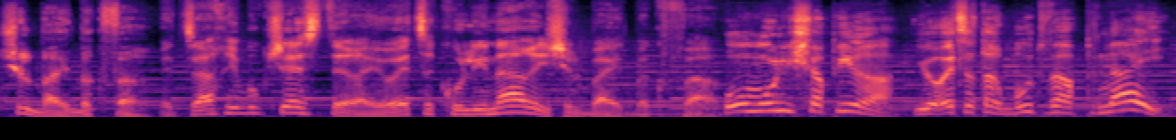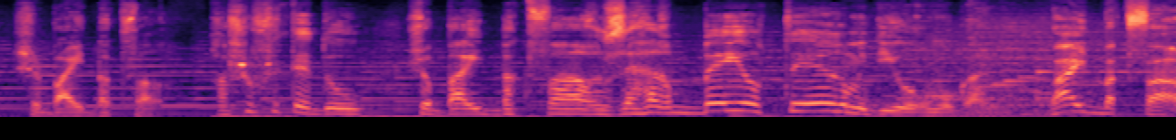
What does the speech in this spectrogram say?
של בית בכפר. וצחי בוקשסטר, היועץ הקולינרי של בית בכפר. ומולי שפירא, יועץ התרבות והפנאי של בית בכפר. חשוב שתדעו שבית בכפר זה הרבה יותר מדיור מוגן. בית בכפר,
